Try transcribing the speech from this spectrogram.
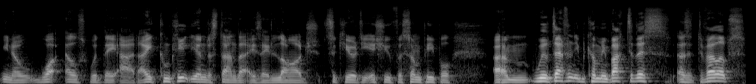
you know what else would they add. I completely understand that is a large security issue for some people. Um, we'll definitely be coming back to this as it develops.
